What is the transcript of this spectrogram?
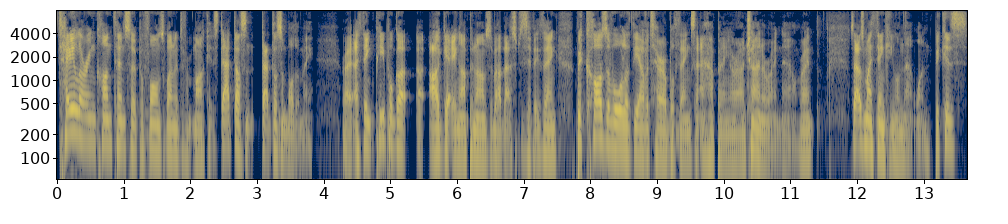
tailoring content so it performs well in different markets that doesn't that doesn't bother me. Right, I think people got uh, are getting up in arms about that specific thing because of all of the other terrible things that are happening around China right now. Right, so that was my thinking on that one. Because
